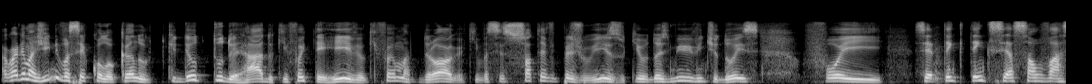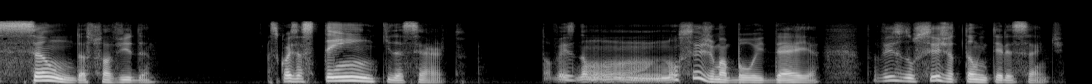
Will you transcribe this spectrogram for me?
Agora imagine você colocando que deu tudo errado, que foi terrível, que foi uma droga, que você só teve prejuízo, que o 2022 foi tem que tem que ser a salvação da sua vida. As coisas têm que dar certo. Talvez não não seja uma boa ideia. Talvez não seja tão interessante.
